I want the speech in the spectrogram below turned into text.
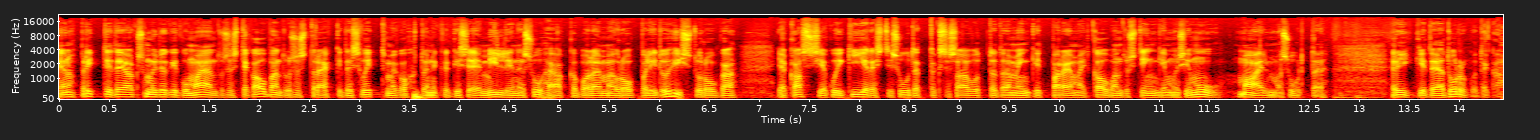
ja noh, brittide jaoks muidugi, kui majandusest ja kaubandusest rääkides, võtmekoht on ikkagi see, milline suhe hakkab olema Euroopa Liidu ühisturuga. ja kas ja kui kiiresti suudetakse saavutada mingeid paremaid kaubandustingimusi muu maailma suurte riikide ja turgudega.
